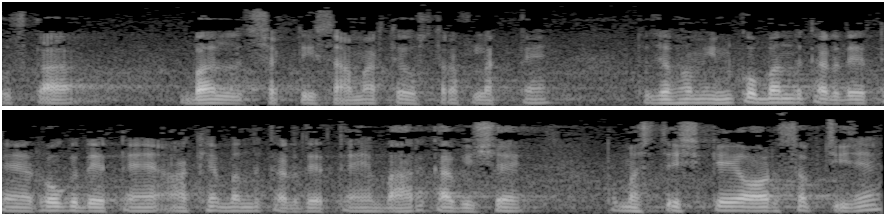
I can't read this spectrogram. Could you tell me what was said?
उसका बल, शक्ति, सामर्थ्य उस तरफ़ लगते हैं। तो जब हम इनको बंद कर देते हैं, रोक देते हैं, आँखें बंद कर देते हैं, बाहर का विषय तो मस्तिष्क के और सब चीज़ें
